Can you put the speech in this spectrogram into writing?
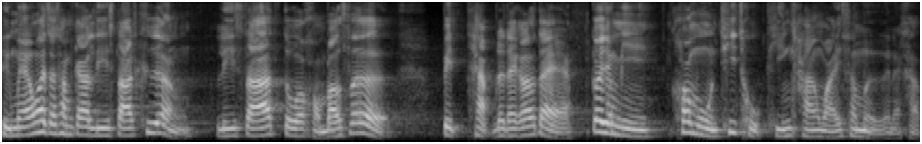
ถึงแม้ว่าจะทำการ restart เครื่อง restart ตัวของเบราว์เซอร์ ปิดแท็บใดๆก็แล้วแต่ ก็ยังมี ข้อมูลที่ถูกทิ้งค้างไว้เสมอนะครับ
